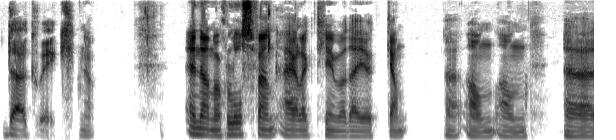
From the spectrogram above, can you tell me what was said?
duikweek. Ja. En dan nog los van eigenlijk hetgeen wat je kan aan, aan uh,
